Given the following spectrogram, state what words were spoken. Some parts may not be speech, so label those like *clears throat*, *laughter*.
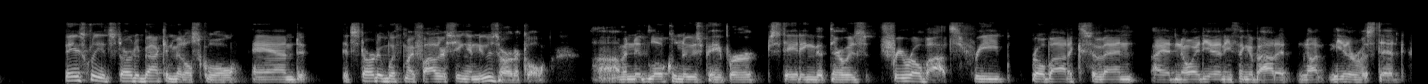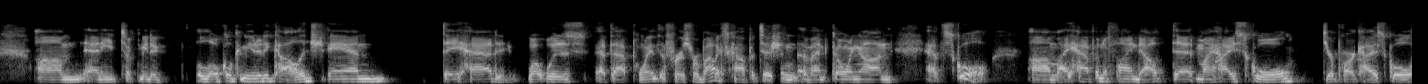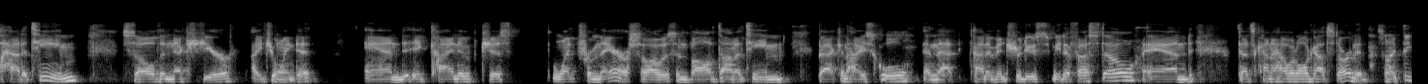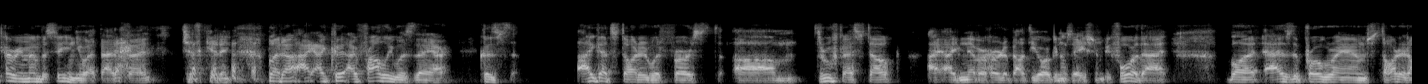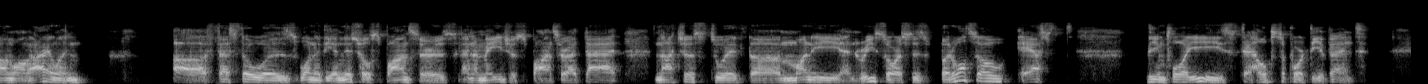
basically, it started back in middle school, and it started with my father seeing a news article um, in a local newspaper stating that there was free robots, free robotics event. I had no idea anything about it. Not neither of us did. Um, and he took me to a local community college, and they had what was at that point the first robotics competition event going on at school. Um, I happened to find out that my high school, Deer Park High School, had a team. So the next year I joined it, and it kind of just went from there. So I was involved on a team back in high school, and that kind of introduced me to Festo, and that's kind of how it all got started. So I think I remember seeing you at that event. *laughs* Just kidding, but uh, I, I could I probably was there because I got started with First um, through Festo. I, I'd never heard about the organization before that, but as the program started on Long Island, uh, Festo was one of the initial sponsors and a major sponsor at that, not just with uh, money and resources, but also asked the employees to help support the event.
